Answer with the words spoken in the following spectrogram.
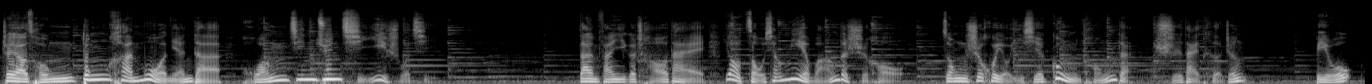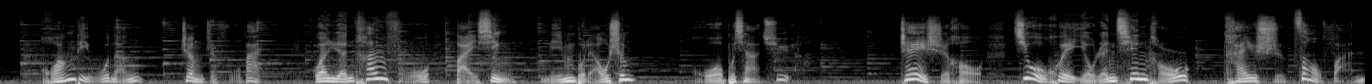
这要从东汉末年的黄巾军起义说起。但凡一个朝代要走向灭亡的时候，总是会有一些共同的时代特征，比如皇帝无能、政治腐败、官员贪腐、百姓民不聊生，活不下去了。这时候就会有人牵头开始造反。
